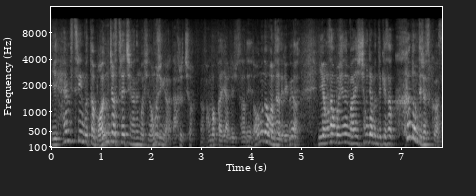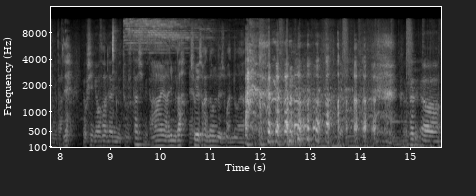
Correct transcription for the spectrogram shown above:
이 햄스트링부터 먼저 스트레칭 하는 것이 너무 중요하다. 그렇죠. 어, 방법까지 알려주셔서 네. 너무너무 감사드리고요. 이 영상 보시는 많은 시청자분들께서 큰 도움 되셨을 것 같습니다. 네. 역시 이경선 원장님 유튜브 스타십니다. 아, 예, 아닙니다. 조회수 안 나오는데 좀안 나와요. 그래서 어,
